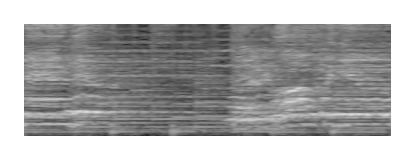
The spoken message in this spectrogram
with you. When walk with you,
